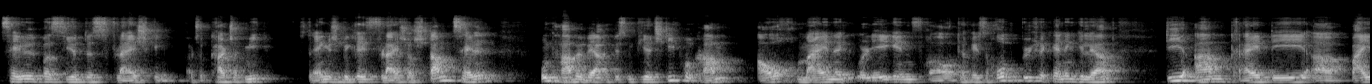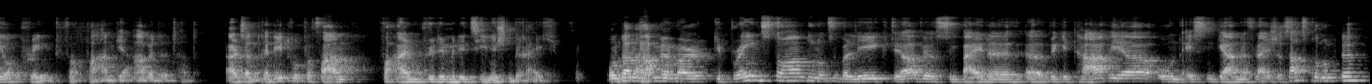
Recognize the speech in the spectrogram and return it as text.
zellbasiertes Fleisch ging, also Cultured Meat ist der englische Begriff Fleisch aus Stammzellen und habe während diesem PhD-Programm auch meine Kollegin Frau Theresa Rotenbücher kennengelernt, die an 3D-Bioprint-Verfahren äh, gearbeitet hat. Also ein 3D-Druckverfahren, vor allem für den medizinischen Bereich. Und dann haben wir mal gebrainstormt und uns überlegt, ja, wir sind beide äh, Vegetarier und essen gerne Fleischersatzprodukte.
